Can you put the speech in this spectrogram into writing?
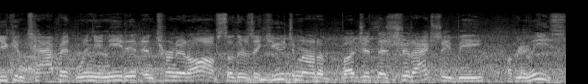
you can tap it when you need it and turn it off, so there's a huge amount of budget that should actually be okay. released.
